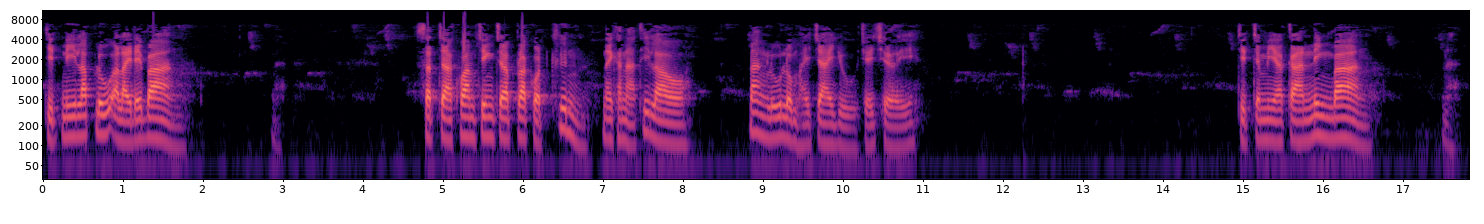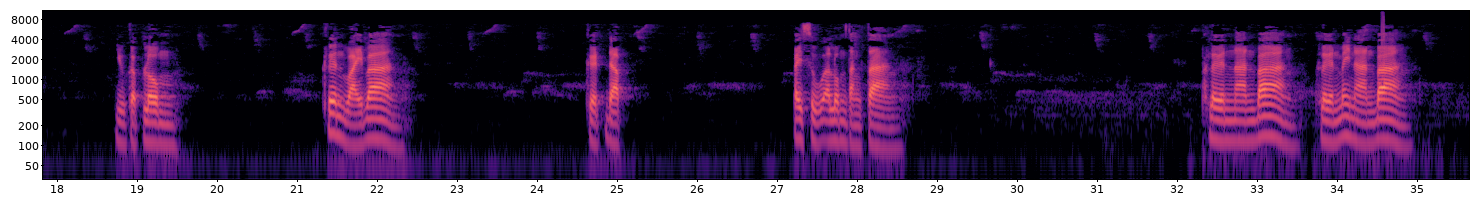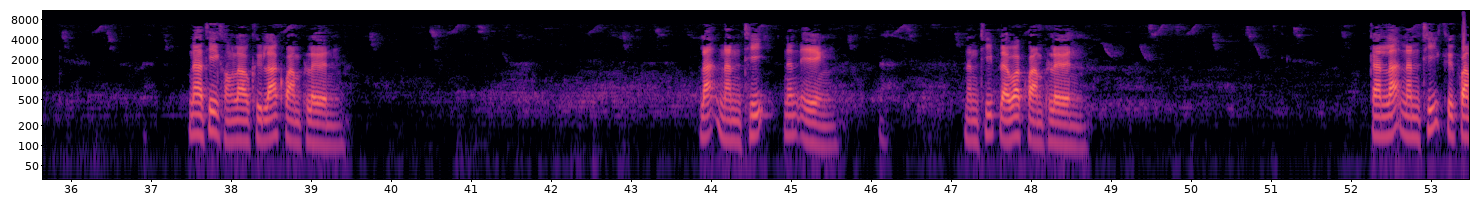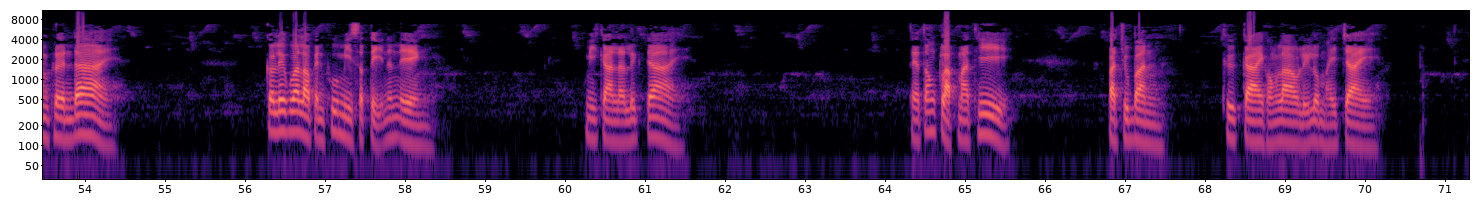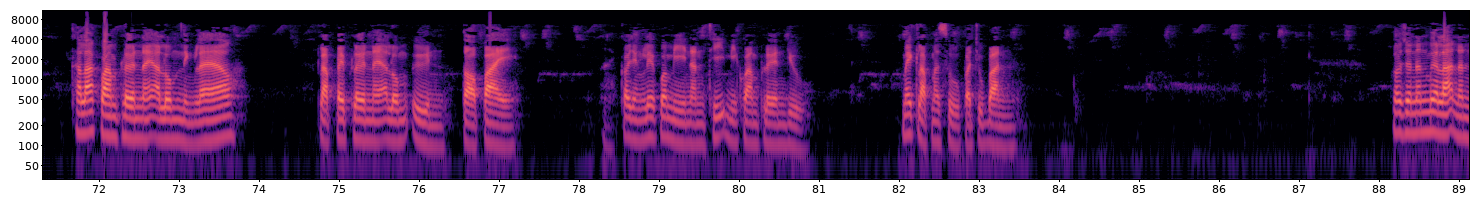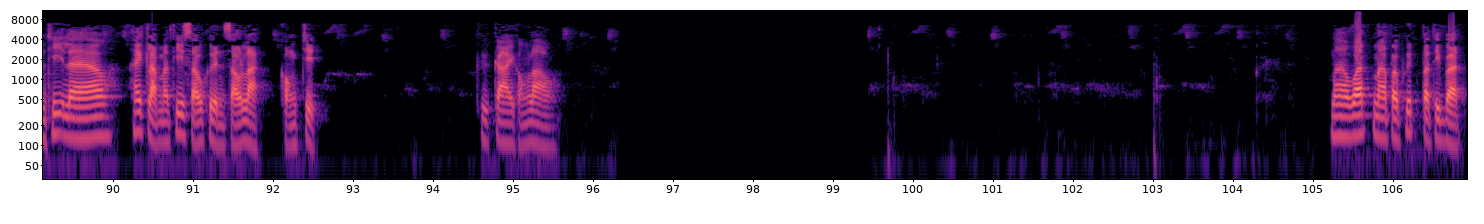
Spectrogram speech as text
จิตนี้รับรู้อะไรได้บ้าง สัจจะความจริงจะปรากฏขึ้นในขณะที่เรานั่งรู้ลมหายใจอยู่เฉยๆ จิตจะมีอาการนิ่งบ้าง อยู่กับลม เคลื่อนไหวบ้าง เกิดดับ ไปสู่อารมณ์ต่างๆ เพลินนานบ้าง เพลินไม่นานบ้าง หน้าที่ของเราคือละความเพลิน ละนันทินั่นเอง นันทิแปลว่าความเพลิน การละนันทิคือความเพลินได้ ก็เรียกว่าเราเป็นผู้มีสตินั่นเอง มีการระลึกได้ แต่ต้องกลับมาที่ปัจจุบันคือกายของเราหรือลมหายใจ ถ้าละความเพลินในอารมณ์หนึ่งแล้ว กลับไปเพลินในอารมณ์อื่นต่อไป ก็ยังเรียกว่ามีนันทิมีความเพลินอยู่ ไม่กลับมาสู่ปัจจุบัน เพราะฉะนั้นเมื่อละนันทิแล้วให้กลับมาที่เสาเขื่อนเสาหลักของจิต คือกายของเรา มาวัดมาประพฤติปฏิบัติ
